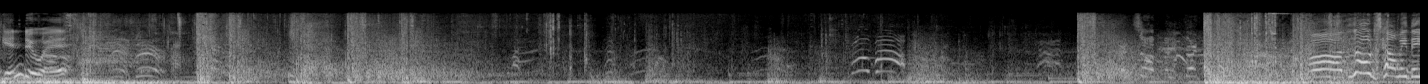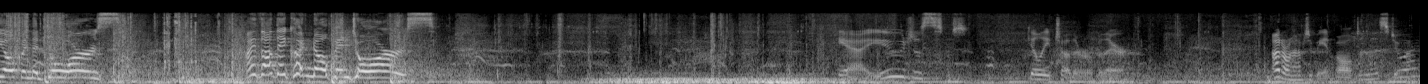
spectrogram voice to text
Look into it. Oh, don't tell me they opened the doors. I thought they couldn't open doors. Yeah, you just kill each other over there. I don't have to be involved in this, do I?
